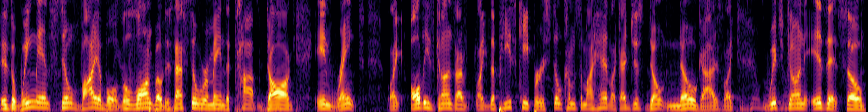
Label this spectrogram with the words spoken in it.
Is the wingman still viable? The longbow, does that still remain the top dog in ranked? Like all these guns I've like the peacekeeper still comes to my head. Like I just don't know, guys. Like which gun is it? So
